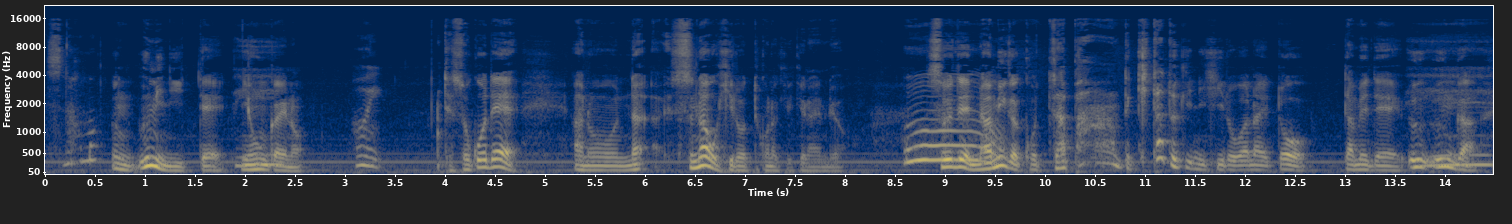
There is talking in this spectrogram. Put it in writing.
砂浜？うん、海に行ってー日本海の。はい。でそこであのな砂を拾ってこなきゃいけないんだよ。それで波がこうザパーンって来た時に拾わないとダメでう運が逃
